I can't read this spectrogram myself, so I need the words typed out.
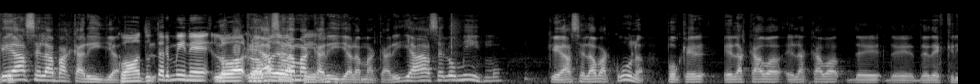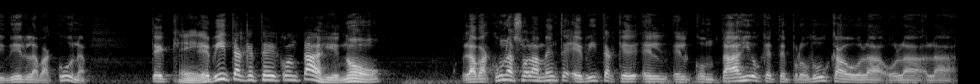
¿Qué hace la mascarilla? Cuando tú termines, lo, ¿Qué hace la mascarilla? La mascarilla hace lo mismo que hace la vacuna, porque él acaba, él acaba de, describir la vacuna. Te, ¿Evita que te contagie? No. La vacuna solamente evita que el, contagio que te produzca o la, o la,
